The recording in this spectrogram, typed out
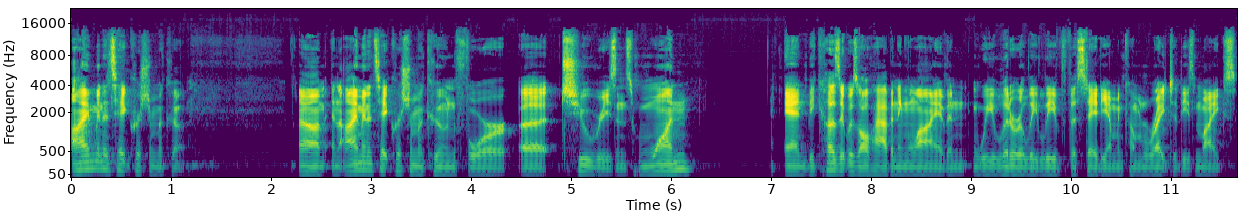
I'm going to take Christian Makoun. Um, and I'm going to take Christian Makoun for uh, two reasons. One, and because it was all happening live and we literally leave the stadium and come right to these mics,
